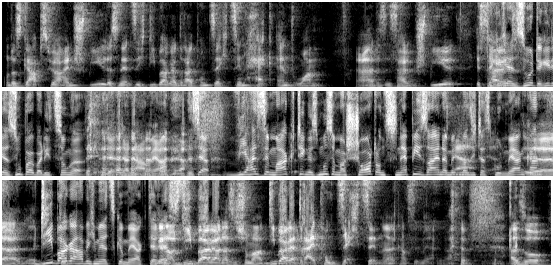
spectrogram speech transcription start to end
und das gab es für ein Spiel, das nennt sich Debugger 3.16 Hack and One. Ja, das ist halt ein Spiel. Ist der, halt geht ja, der geht ja super über die Zunge, der, der Name, ja? Das ist ja, wie heißt es im Marketing? Es muss immer short und snappy sein, damit ja, man sich das ja. gut merken kann. Ja, Debugger habe ich mir jetzt gemerkt. Der genau, Rest Debugger, das ist schon mal, Debugger 3.16, ne, kannst du merken. Also,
